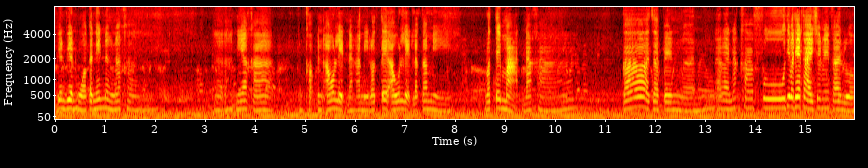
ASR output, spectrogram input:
เวียนเวียนหัวกันนิดนึงนะคะอ่าเนี่ยค่ะ เป็นเขาเป็นเอาเล t นะคะ มีรถเต้เอาเล t แล้วก็มีรถเต้มาดนะคะ ก็จะเป็นเหมือนอะไรนะคะฟูที่ประเทศไทยใช่ไหมคะรวม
